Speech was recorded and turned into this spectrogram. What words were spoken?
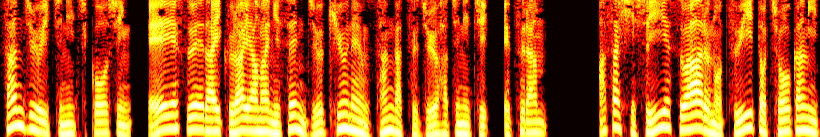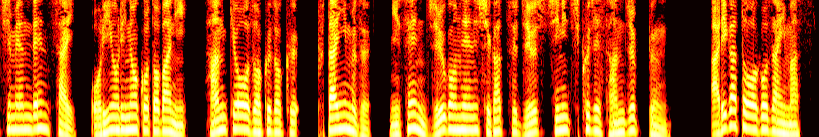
31日更新、ASA 大倉山2019年3月18日、閲覧。朝日 CSR のツイート朝刊一面連載、折々の言葉に、反響続々、プタイムズ、2015年4月17日9時30分。ありがとうございます。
